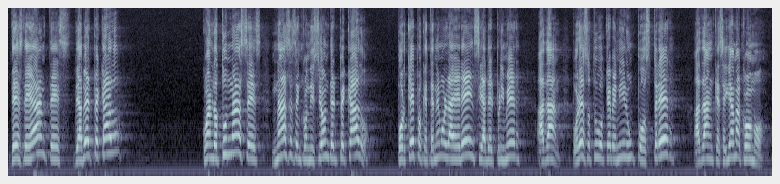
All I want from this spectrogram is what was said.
desde antes de haber pecado. Cuando tú naces, naces en condición del pecado. ¿Por qué? Porque tenemos la herencia del primer Adán. Por eso tuvo que venir un postrer Adán que se llama como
